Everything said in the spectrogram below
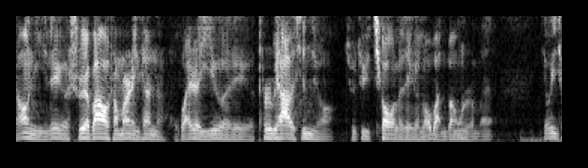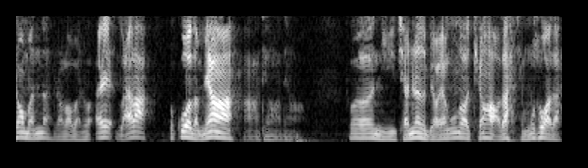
然后你这个十月八号上班那天呢，怀着一个这个忒儿啪的心情就去敲了这个老板办公室的门。结果一敲门呢，然后老板说：“哎，来了，说过得怎么样啊？啊，挺好，挺好。说你前阵子表现工作挺好的，挺不错的。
